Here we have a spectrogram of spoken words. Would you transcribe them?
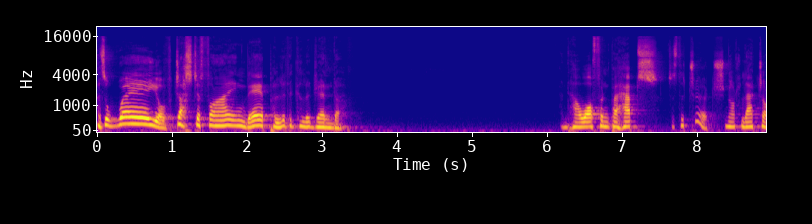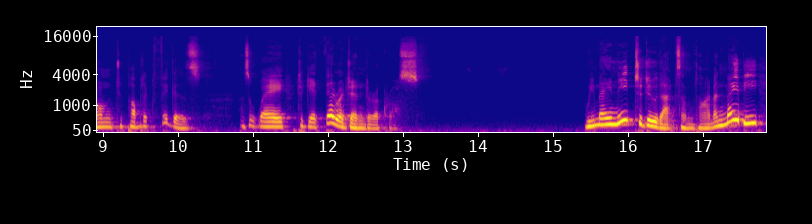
as a way of justifying their political agenda. And how often, perhaps, does the church not latch on to public figures as a way to get their agenda across? We may need to do that sometime, and maybe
